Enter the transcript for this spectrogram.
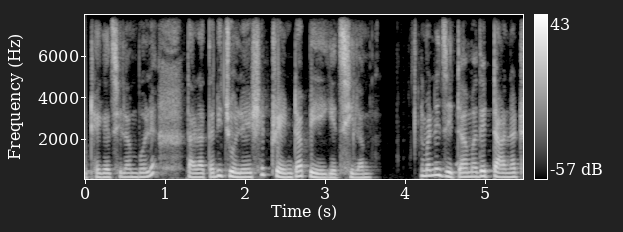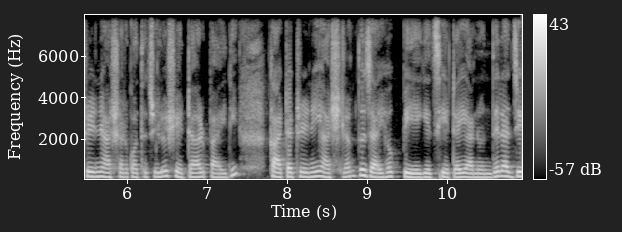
উঠে গেছিলাম বলে তাড়াতাড়ি চলে এসে ট্রেনটা পেয়ে গেছিলাম। মানে যেটা আমাদের টানা ট্রেনে আসার কথা ছিল সেটা আর পাইনি। কাটা ট্রেনেই আসলাম। তো যাই হোক, পেয়ে গেছি এটাই আনন্দের। আর যে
